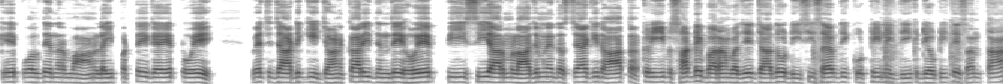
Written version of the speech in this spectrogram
ਕੇ ਪੁਲ ਦੇ ਨਿਰਮਾਣ ਲਈ ਪੱਟੇ ਗਏ ਟੋਏ ਵਿੱਚ ਜਾ ਡਿੱਗੀ। ਜਾਣਕਾਰੀ ਦਿੰਦੇ ਹੋਏ ਪੀਸੀਆਰ ਮੁਲਾਜ਼ਮ ਨੇ ਦੱਸਿਆ ਕਿ ਰਾਤ ਕਰੀਬ 12:30 ਵਜੇ ਜਦੋਂ ਡੀਸੀ ਸਾਹਿਬ ਦੀ ਕੋਠੀ ਨਜ਼ਦੀਕ ਡਿਊਟੀ ਤੇ ਸਨ ਤਾਂ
